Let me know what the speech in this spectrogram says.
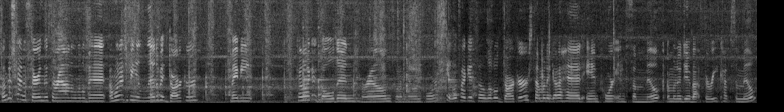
So I'm just kind of stirring this around a little bit. I want it to be a little bit darker, maybe kind of like a golden brown is what I'm going for. It looks like it's a little darker, so I'm gonna go ahead and pour in some milk. I'm gonna do about three cups of milk.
